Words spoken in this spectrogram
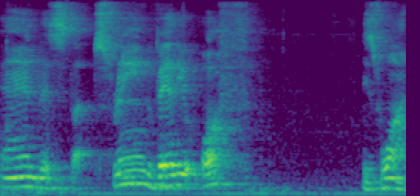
and let's start string value of this one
